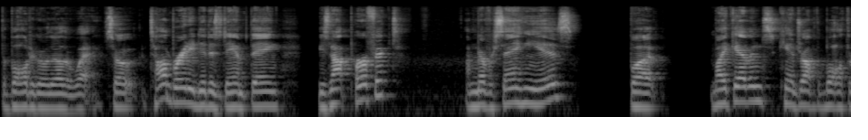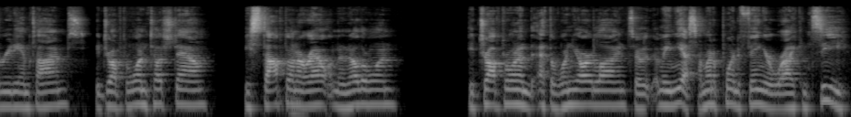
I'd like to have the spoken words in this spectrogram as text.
the ball to go the other way. So Tom Brady did his damn thing. He's not perfect. I'm never saying he is, but Mike Evans can't drop the ball three damn times. He dropped one touchdown. He stopped on a route on another one. He dropped one at the one yard line. So, I mean, yes, I'm going to point a finger where I can see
